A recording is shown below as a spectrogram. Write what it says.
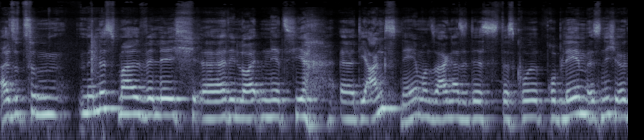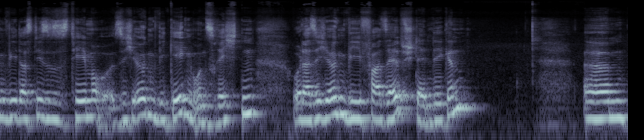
Also zumindest mal will ich äh, den Leuten jetzt hier äh, die Angst nehmen und sagen, also das, das Problem ist nicht irgendwie, dass diese Systeme sich irgendwie gegen uns richten oder sich irgendwie verselbstständigen, ähm,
